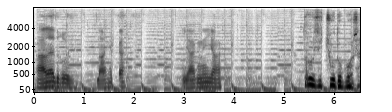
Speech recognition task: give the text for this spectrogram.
Але, друзі, знахідка. Як не як. Друзі, чудо Боже.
